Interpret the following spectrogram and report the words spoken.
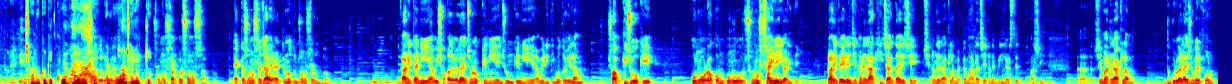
ঝনককে খুব ভালোবাসে আর ও ঝনককে। সমস্যার পর সমস্যা। একটা সমস্যা যায় আর একটা নতুন সমস্যার উদ্ভব। গাড়িটা নিয়ে আমি সকালবেলায় ঝনককে নিয়ে, ঝুমকে নিয়ে আমি রীতিমতো এলাম। সব কিছু ওকে কোনো রকম কোনো সমস্যাই নেই গাড়িতে। গাড়িটা এনে যেখানে রাখি চাকদা এসে সেখানে রাখলাম। একটা মাঠ আছে এখানে বিল্ডার্সের পাশেই। সে মাঠে রাখলাম। দুপুরবেলায় ঝুমের ফোন।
